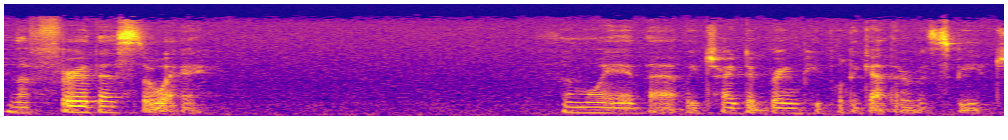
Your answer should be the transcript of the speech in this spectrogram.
and the furthest away. Some way that we tried to bring people together with speech.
